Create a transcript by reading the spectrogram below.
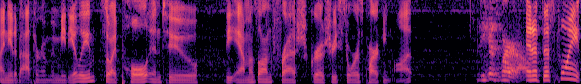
I need a bathroom immediately. So I pull into the Amazon Fresh grocery store's parking lot. Because where else? And at this point,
